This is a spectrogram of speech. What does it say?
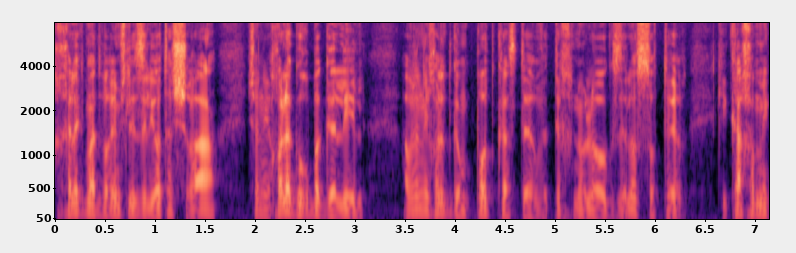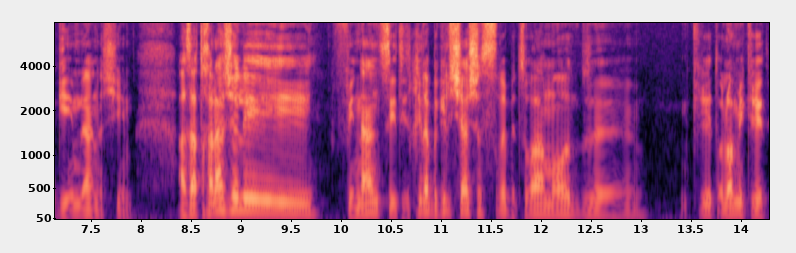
חלק מהדברים שלי זה להיות השראה, שאני יכול לגור בגליל, אבל אני יכול להיות גם פודקאסטר וטכנולוג, זה לא סותר, כי ככה מגיעים לאנשים. אז ההתחלה שלי פיננסית התחילה בגיל 16 בצורה מאוד uh, מקרית או לא מקרית.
